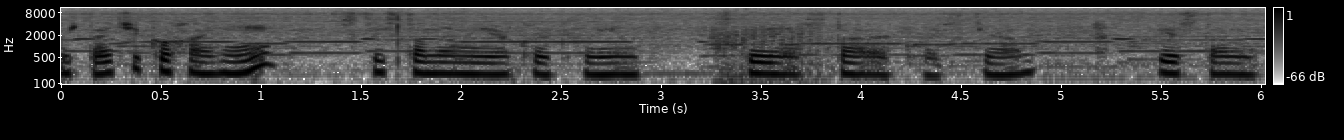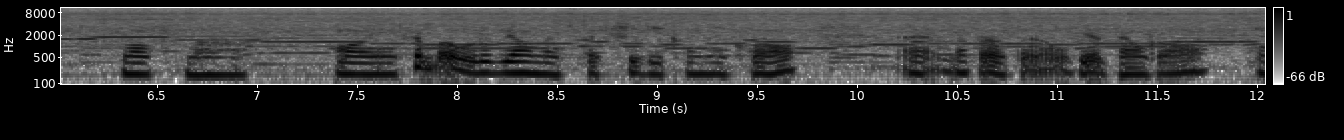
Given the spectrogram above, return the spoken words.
Witajcie kochani, z tej strony Miracle Queen z gry Star Question. Jestem znów na moim chyba ulubionym w tej chwili koniku. E, Naprawdę uwielbiam go i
